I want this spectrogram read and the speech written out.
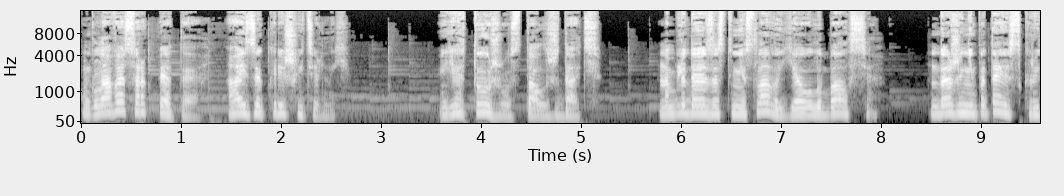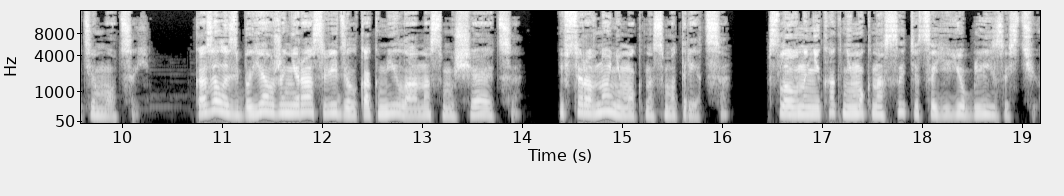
Глава 45. Айзек решительный. Я тоже устал ждать. Наблюдая за Станиславой, я улыбался, даже не пытаясь скрыть эмоций. Казалось бы, я уже не раз видел, как мило она смущается, и все равно не мог насмотреться. Словно никак не мог насытиться ее близостью.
